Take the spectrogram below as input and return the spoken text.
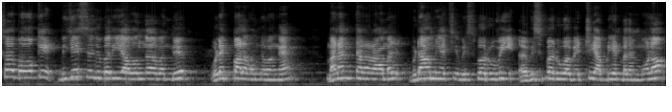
ஸோ இப்போ ஓகே விஜய் சேதுபதி அவங்க வந்து உழைப்பால் வந்தவங்க. மனம் தளராமல் விடாமுயற்சி விஸ்வரூபி விஸ்வரூப வெற்றி அப்படி என்பதன் மூலம்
